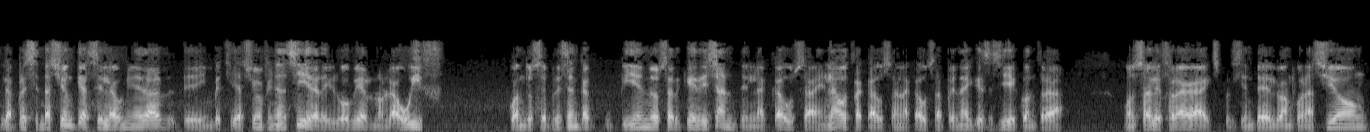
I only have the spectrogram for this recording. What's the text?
la presentación que hace la Unidad de Investigación Financiera del Gobierno, la UIF, cuando se presenta pidiendo ser querellante en la causa, en la otra causa, en la causa penal que se sigue contra González Fraga, expresidente del Banco Nación,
